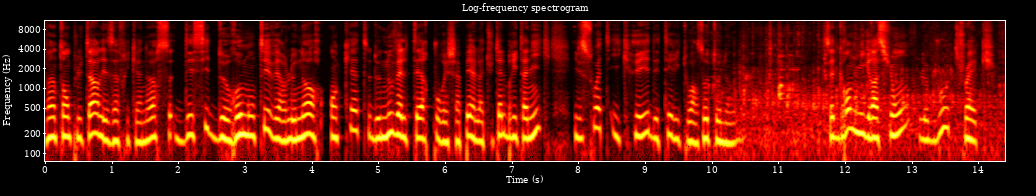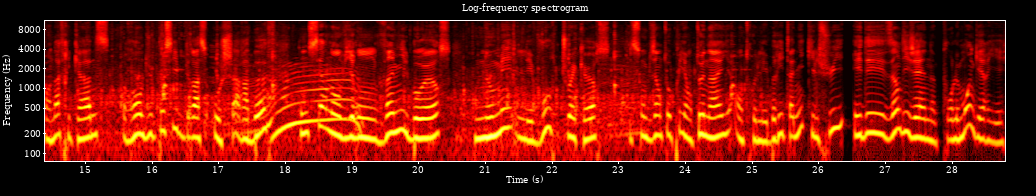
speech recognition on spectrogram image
Vingt ans plus tard, les Afrikaners décident de remonter vers le nord en quête de nouvelles terres pour échapper à la tutelle britannique. Ils souhaitent y créer des territoires autonomes. Cette grande migration, le Growth Trek en Afrikaans, rendu possible grâce aux chars à bœuf, concerne environ 20 000 Boers, nommés les Trekkers, ils sont bientôt pris en tenaille entre les Britanniques qu'ils fuient et des indigènes, pour le moins guerriers.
